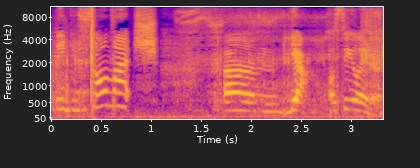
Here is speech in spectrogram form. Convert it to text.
Thank you so much. Um yeah, I'll see you later.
